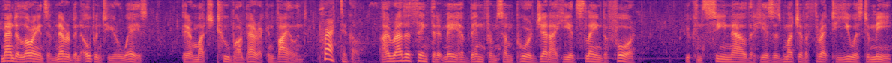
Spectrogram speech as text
Mandalorians have never been open to your ways. They are much too barbaric and violent. Practical. I rather think that it may have been from some poor Jedi he had slain before. You can see now that he is as much of a threat to you as to me.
